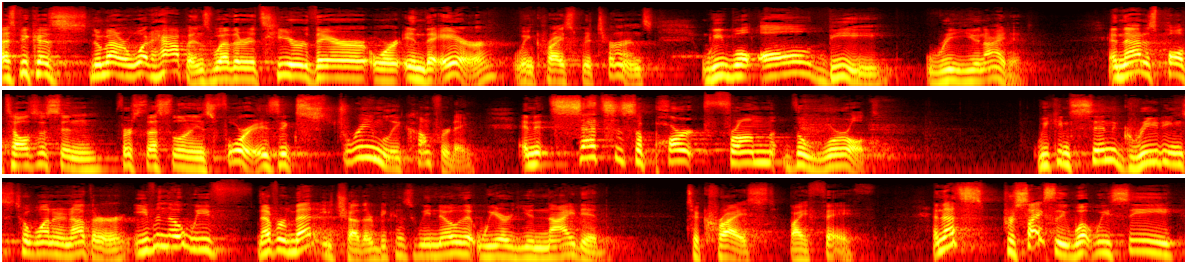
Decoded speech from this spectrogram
That's because no matter what happens, whether it's here, there, or in the air when Christ returns, we will all be reunited. And that, as Paul tells us in 1 Thessalonians 4, is extremely comforting. And it sets us apart from the world. We can send greetings to one another, even though we've never met each other, because we know that we are united to Christ by faith. And that's precisely what we see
